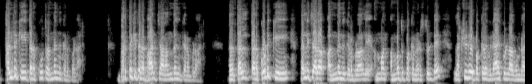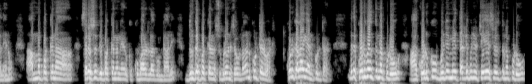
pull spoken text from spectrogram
తండ్రికి తన కూతురు అందంగా కనపడాలి. భర్తకి తన భార్య చాలా అందంగా కనపడాలి. తన తల్లి తన కొడుక్కి తల్లి చాలా అందంగా కనపడాలి అమ్మ అమ్మతో పక్కన నడుస్తుంటే లక్ష్మీదేవి పక్కన వినాయకుడిలాగా ఉండాలి నేను. అమ్మ పక్కన సరస్వతి పక్కన నేను ఒక కుమారుడిలాగా ఉండాలి. దుర్గ పక్కన సుబ్రహ్మణ్య ఉండాలి అనుకుంటాడు వాడు. కొడుకు అలాగే అనుకుంటాడు. లేదా కొడుకు వెళ్తున్నప్పుడు ఆ కొడుకు భుజం మీద తల్లి భుజం చేసి వెళ్తున్నప్పుడు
